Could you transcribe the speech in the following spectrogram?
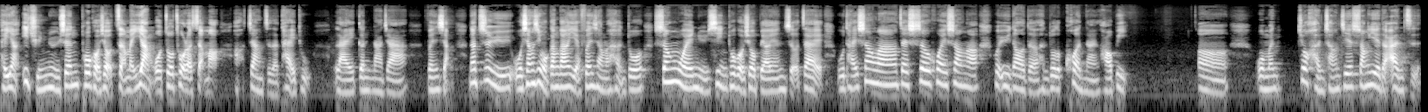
培养一群女生脱口秀怎么样？我做错了什么？好，这样子的态度来跟大家分享。那至于我相信，我刚刚也分享了很多，身为女性脱口秀表演者在舞台上啦，在社会上啊，会遇到的很多的困难，好比，呃，我们。就很常接商业的案子，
